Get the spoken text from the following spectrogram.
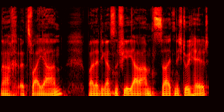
nach äh, zwei Jahren, weil er die ganzen vier Jahre Amtszeit nicht durchhält.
